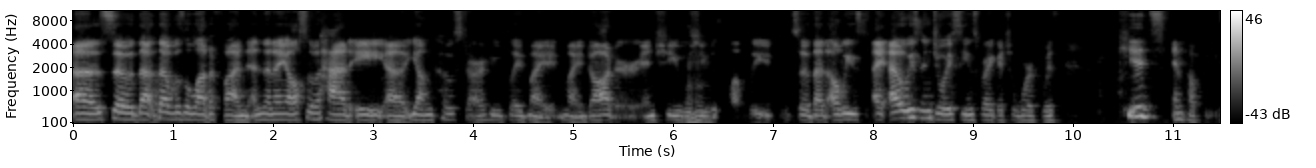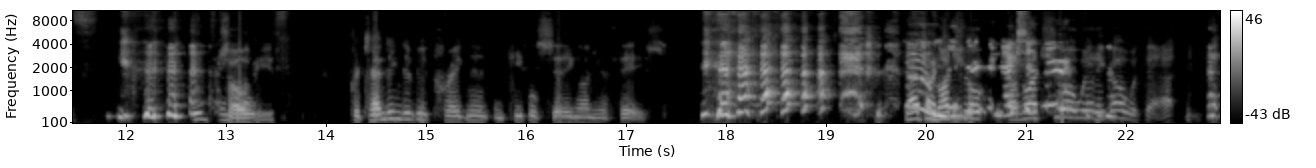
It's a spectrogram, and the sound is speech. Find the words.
Uh, so that that was a lot of fun, and then I also had a uh, young co-star who played my my daughter, and she she Mhm. was lovely. So that always I, I always enjoy scenes where I get to work with kids and puppies. So pretending to be pregnant and people sitting on your face. That's I'm not sure. I'm not sure where to go with that.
